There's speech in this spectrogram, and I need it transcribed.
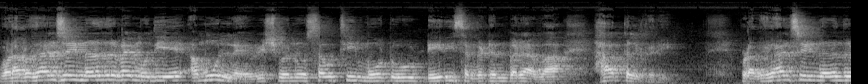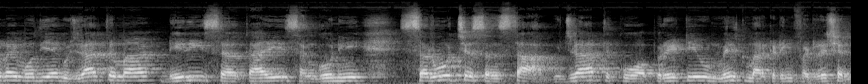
વડાપ્રધાન શ્રી નરેન્દ્રભાઈ મોદીએ અમૂલને વિશ્વનું સૌથી મોટું ડેરી સંગઠન બનાવવા હાકલ કરી. વડાપ્રધાન શ્રી નરેન્દ્રભાઈ મોદીએ ગુજરાતમાં ડેરી સહકારી સંઘોની સર્વોચ્ચ સંસ્થા Gujarat cooperative milk marketing federation,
